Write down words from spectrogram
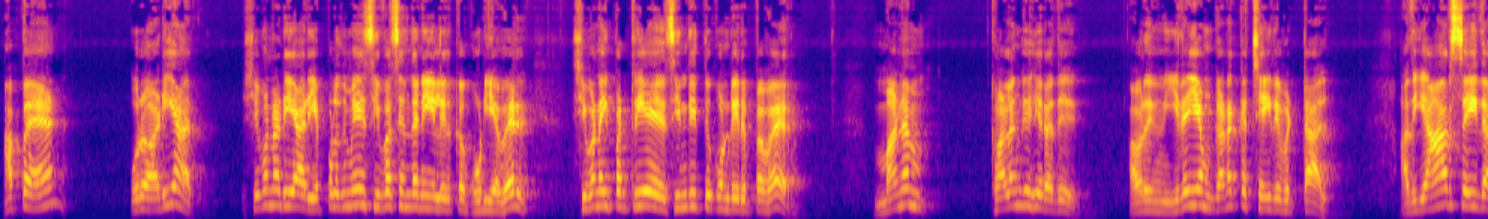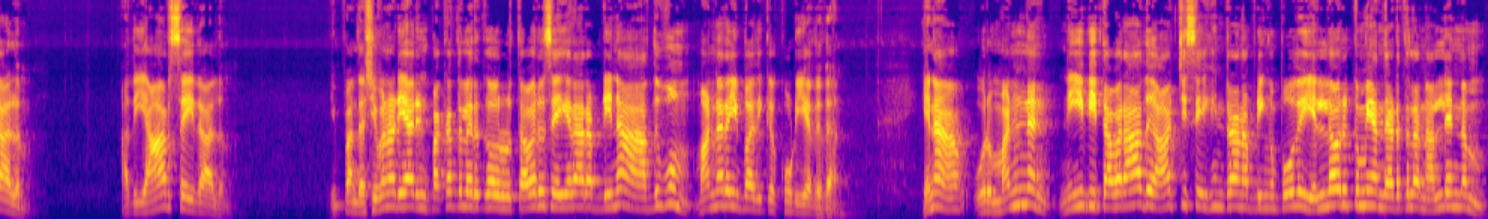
அப்போ ஒரு அடியார் சிவனடியார் எப்பொழுதுமே சிவசிந்தனையில் இருக்கக்கூடியவர் சிவனை பற்றியே சிந்தித்து கொண்டிருப்பவர் மனம் கலங்குகிறது அவரின் இதயம் கணக்கச் செய்துவிட்டால் அது யார் செய்தாலும் அது யார் செய்தாலும் இப்போ அந்த சிவனடியாரின் பக்கத்தில் இருக்க ஒரு தவறு செய்கிறார் அப்படின்னா அதுவும் மன்னரை பாதிக்கக்கூடியது தான் ஏன்னா ஒரு மன்னன் நீதி தவறாது ஆட்சி செய்கின்றான் அப்படிங்கும் போது எல்லோருக்குமே அந்த இடத்துல நல்லெண்ணம்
